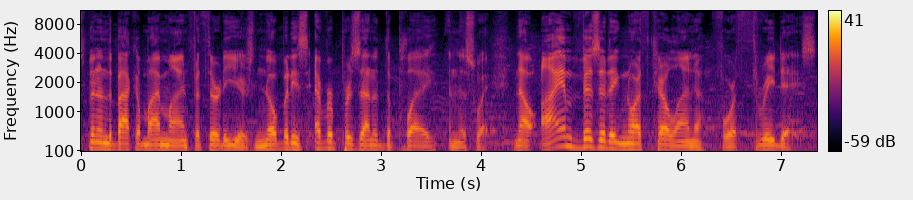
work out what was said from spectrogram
it's been in the back of my mind for 30 years. Nobody's ever presented the play in this way. Now, I am visiting North Carolina for three days.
